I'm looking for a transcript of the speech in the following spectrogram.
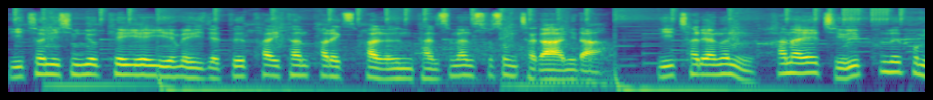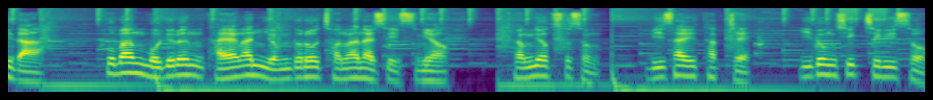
2026 KAMAZ 타이탄 8X8은 단순한 수송차가 아니다. 이 차량은 하나의 지휘 플랫폼이다. 후방 모듈은 다양한 용도로 전환할 수 있으며 병력 수송, 미사일 탑재, 이동식 지휘소,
